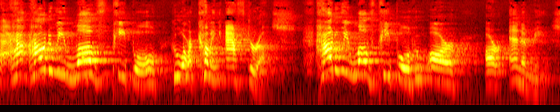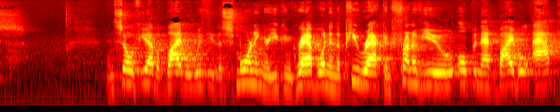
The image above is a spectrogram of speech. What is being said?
How, how do we love people who are coming after us? How do we love people who are our enemies? And so, if you have a Bible with you this morning, or you can grab one in the pew rack in front of you, open that Bible app.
